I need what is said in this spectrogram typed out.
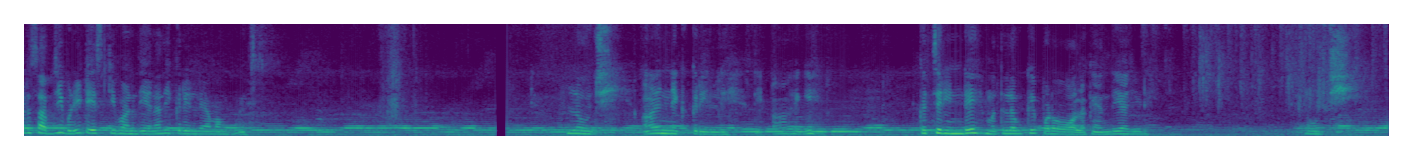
ਪਰ ਸਬਜ਼ੀ ਬੜੀ ਟੇਸਟੀ ਬਣਦੀ ਹੈ ਇਹਨਾਂ ਦੀ ਕਰੇਲਿਆਂ ਵਾਂਗੂ। ਲਓ ਜੀ। ਆ ਇੰਨੇ ਕੁ ਕਰੇਲੇ ਤੇ ਆ ਹੈਗੇ ਕਚਰਿੰਡੇ, ਮਤਲਬ ਕਿ ਪੜੋਲ ਕਹਿੰਦੇ ਆ ਜਿਹੜੇ। ਲਓ ਜੀ।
